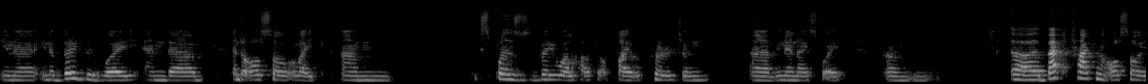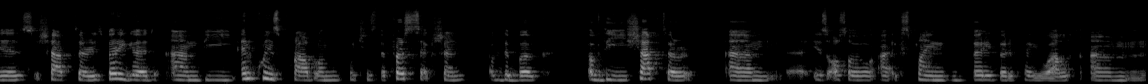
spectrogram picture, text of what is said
in a in a very good way, and um, and also like explains very well how to apply recursion in a nice way. Um, uh, backtracking also is chapter is very good. Um, the n-queens problem, which is the first section of the book of the chapter, um, is also uh, explained very very very well um,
